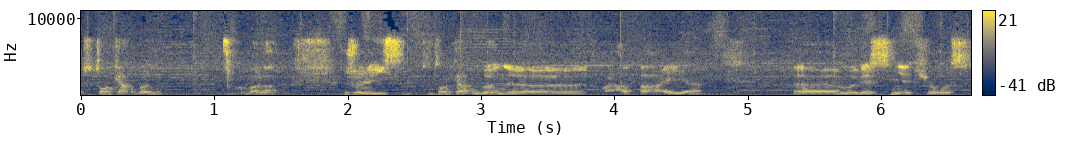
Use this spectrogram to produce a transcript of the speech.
tout en carbone. Voilà, je l'ai ici, tout en carbone, voilà, pareil, modèle signature aussi.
